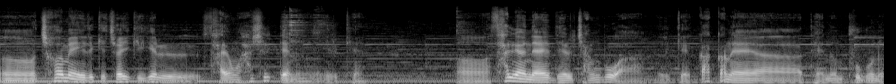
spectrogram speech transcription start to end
어, 처음에 이렇게 저희 기계를 사용하실 때는 이렇게 어, 살려내야 될 장부와 이렇게 깎아내야 되는 부분을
